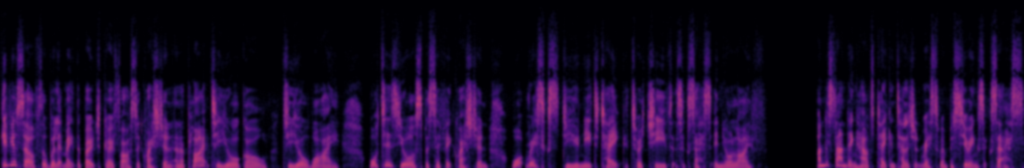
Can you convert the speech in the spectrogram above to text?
Give yourself the will it make the boat go faster question and apply it to your goal, to your why. What is your specific question? What risks do you need to take to achieve that success in your life? Understanding how to take intelligent risks when pursuing success,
